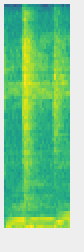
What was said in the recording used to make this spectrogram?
da da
